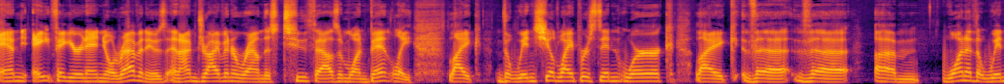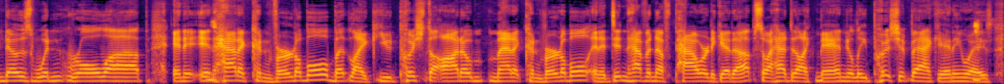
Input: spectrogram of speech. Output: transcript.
and eight figure in annual revenues, and I'm driving around this 2001 Bentley. Like the windshield wipers didn't work, like the the um one of the windows wouldn't roll up and it, it had a convertible but like you'd push the automatic convertible and it didn't have enough power to get up so i had to like manually push it back anyways.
